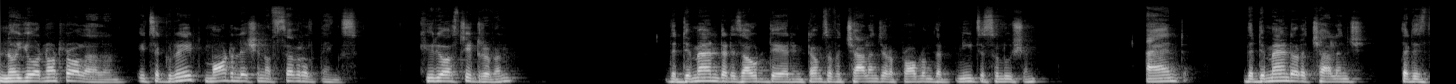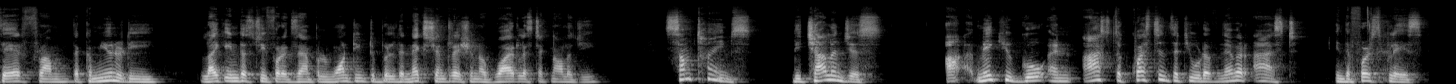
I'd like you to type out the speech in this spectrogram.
No, you are not all, Alan. It's a great modulation of several things curiosity driven, the demand that is out there in terms of a challenge or a problem that needs a solution, and the demand or a challenge that is there from the community, like industry, for example, wanting to build the next generation of wireless technology. Sometimes the challenges uh, make you go and ask the questions that you would have never asked in the first place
